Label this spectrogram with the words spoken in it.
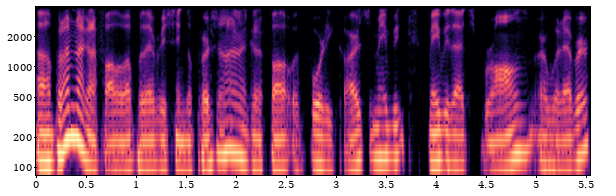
Uh, but I'm not going to follow up with every single person. I'm not going to follow up with 40 cards. Maybe maybe that's wrong or whatever.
